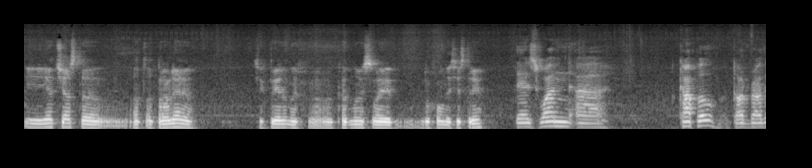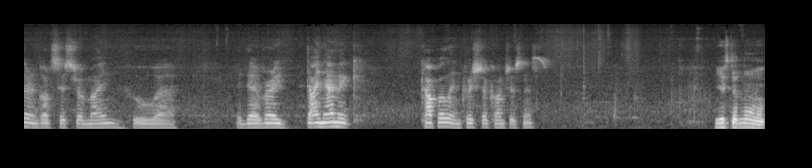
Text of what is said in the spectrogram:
И я часто от- отправляю этих преданных э, к одной своей духовной сестре. There's one uh, couple, god brother and god sister of mine, who uh, they're a very dynamic couple in Krishna consciousness. Есть одна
